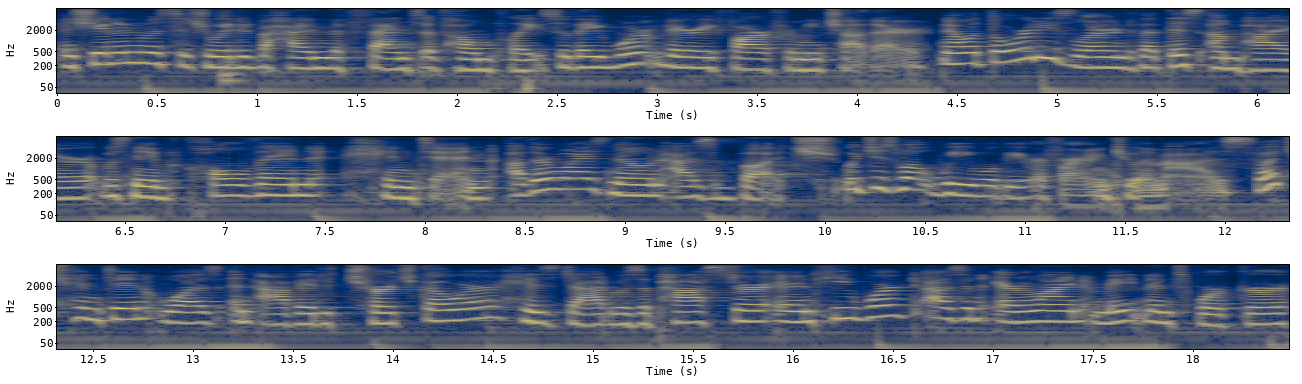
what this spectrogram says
And Shannon was situated behind the fence of home plate, so they weren't very far from each other. Now, authorities learned that this umpire was named Colvin Hinton, otherwise known as Butch, which is what we will be referring to him as. Butch Hinton was an avid churchgoer. His dad was a pastor, and he worked as an airline maintenance worker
